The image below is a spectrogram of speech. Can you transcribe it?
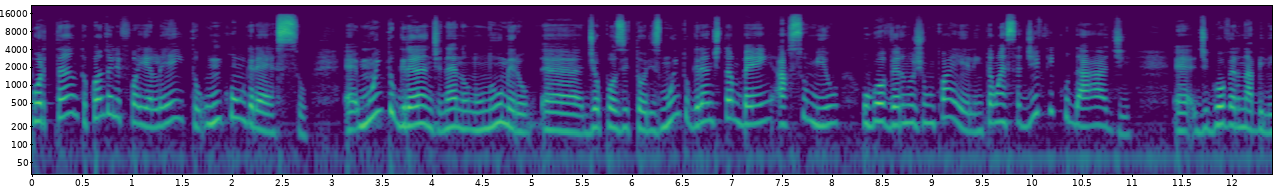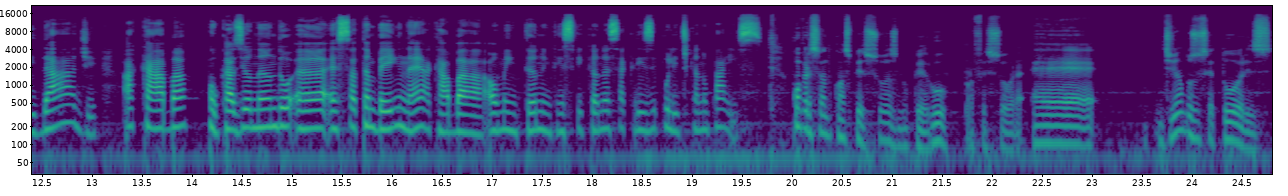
Portanto, quando ele foi eleito, um congresso é, muito grande, né, num, número é, de opositores muito grande, também assumiu o governo junto a ele. Então, essa dificuldade é, de governabilidade acaba ocasionando essa também, né, acaba aumentando, intensificando essa crise política no país. Conversando com as pessoas no Peru, professora, de ambos os setores,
